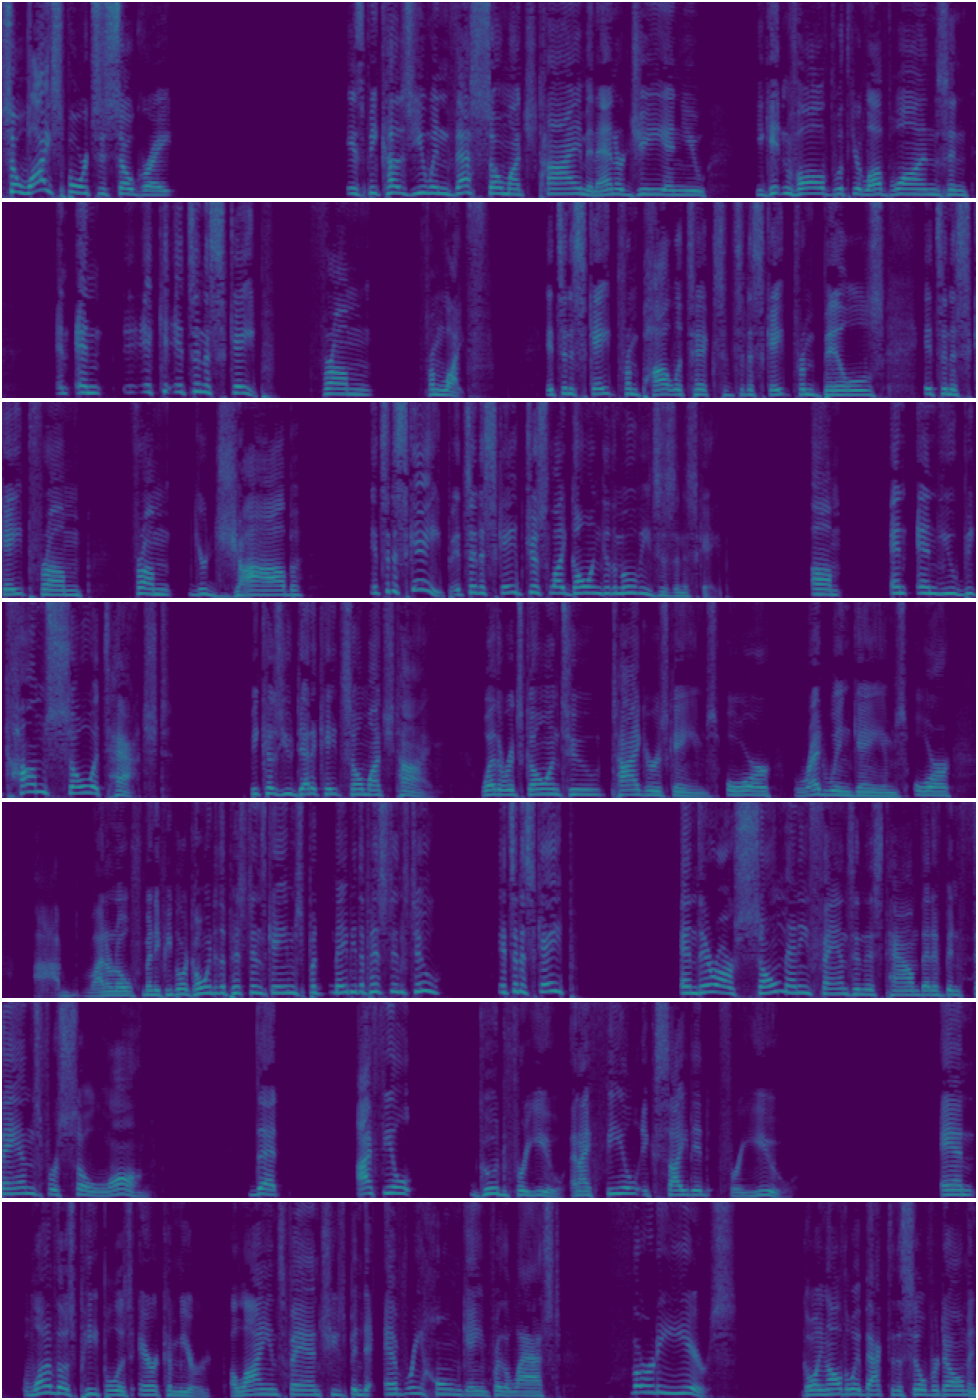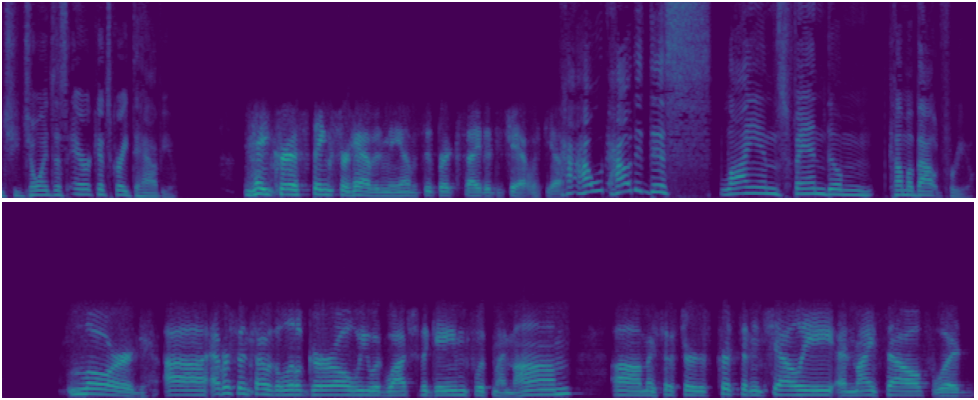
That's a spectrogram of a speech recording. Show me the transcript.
So, why sports is so great is because you invest so much time and energy and you you get involved with your loved ones and and and it, it's an escape from from life. It's an escape from politics, it's an escape from bills, it's an escape from from your job. It's an escape. It's an escape just like going to the movies is an escape. Um and and you become so attached because you dedicate so much time whether it's going to Tigers games or Red Wing games or uh, I don't know if many people are going to the Pistons games, but maybe the Pistons too. It's an escape. And there are so many fans in this town that have been fans for so long that I feel good for you and I feel excited for you. And one of those people is Erika Muir, a Lions fan. She's been to every home game for the last 30 years, going all the way back to the Silverdome, and she joins us. Erika, it's great to have you. Hey, Chris, thanks for having me. I'm super excited to chat with you. How, how did this Lions fandom come about for you? Lord, uh, ever since I was a little girl, we would watch the games with my mom. Uh, my sisters, Kristen and Shelly, and myself would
